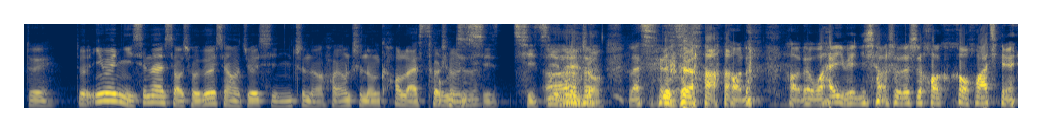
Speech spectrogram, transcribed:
对，对，因为你现在小球队想要崛起，你只能好像只能靠莱斯特城奇奇迹那种。来自 好的好的，我还以为你想说的是花靠花钱。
